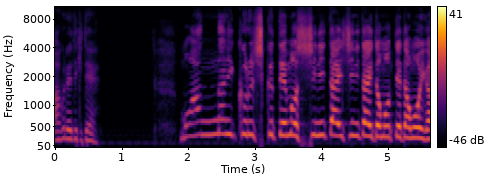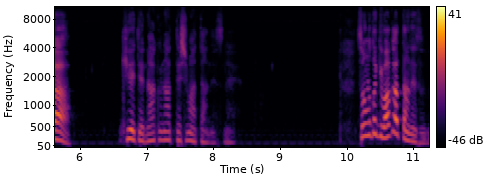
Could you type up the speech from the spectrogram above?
溢れてきてもうあんなに苦しくても死にたい死にたいと思ってた思いが消えてなくなってしまったんですね。その時分かったんです。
